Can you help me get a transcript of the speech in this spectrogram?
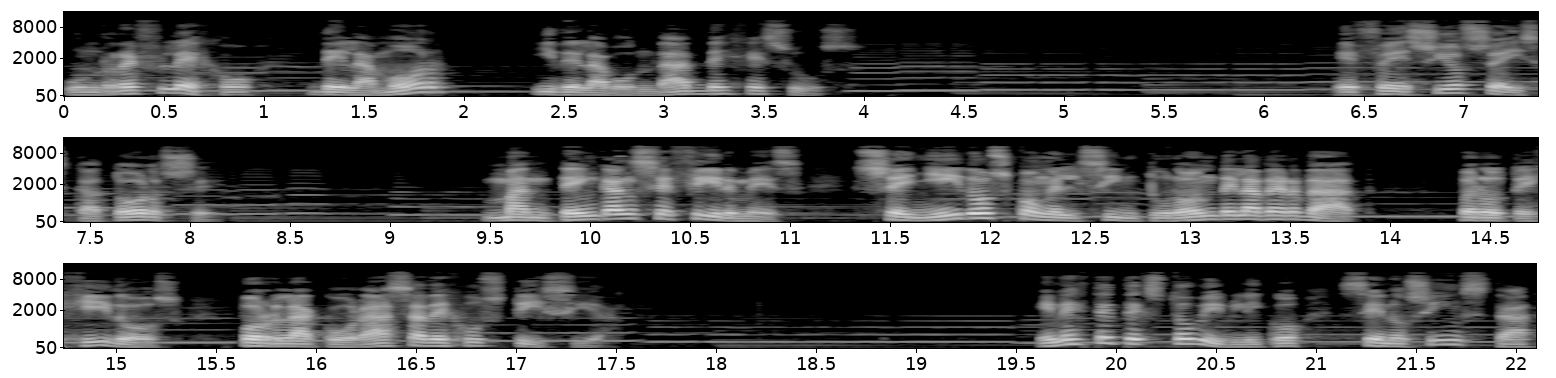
un reflejo del amor y de la bondad de Jesús. Efesios 6:14 Manténganse firmes, ceñidos con el cinturón de la verdad, protegidos por la coraza de justicia. En este texto bíblico se nos insta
